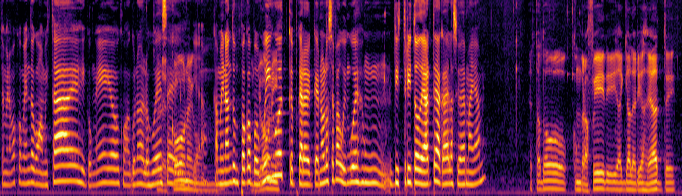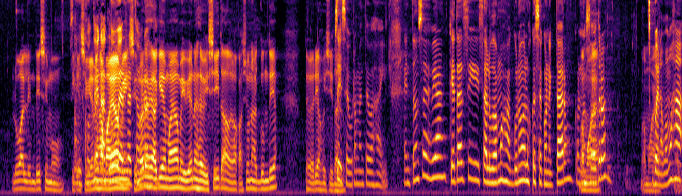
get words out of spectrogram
terminamos comiendo con amistades y con ellos, con algunos de los jueces. Cone, con- caminando un poco por Johnny. Wynwood, que para el que no lo sepa, Wynwood es un distrito de arte acá de la ciudad de Miami. Está todo con graffiti, hay galerías de arte, lugar lindísimo. Sí, y que si vienes a Miami, si no eres de aquí de Miami y vienes de visita o de vacaciones algún día, deberías visitarlo. Sí, seguramente vas a ir. Entonces, bien, ¿qué tal si saludamos a algunos de los que se conectaron con Vamos a nosotros? Vamos a Bueno, vamos a,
